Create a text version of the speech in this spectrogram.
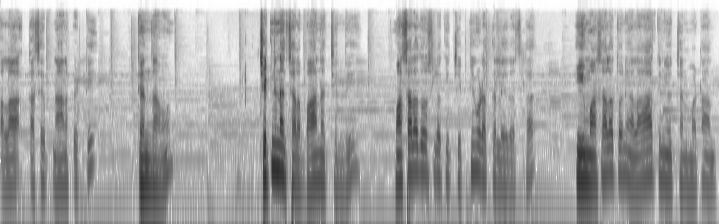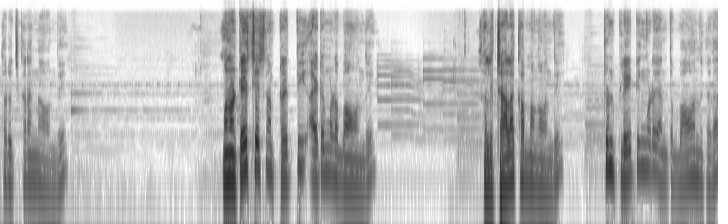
అలా కాసేపు నానపెట్టి తిందాము. చట్నీ నాకు చాలా బాగా నచ్చింది. మసాలా దోశలోకి చట్నీ కూడా అక్కర్లేదు అసలు ఈ మసాలాతోని అలా తినేయొచ్చనమాట. అంత రుచికరంగా ఉంది. మనం టేస్ట్ చేసిన ప్రతి ఐటెం కూడా బాగుంది అసలు చాలా కమ్మగా ఉంది. చూడండి ప్లేటింగ్ కూడా ఎంత బాగుంది కదా!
